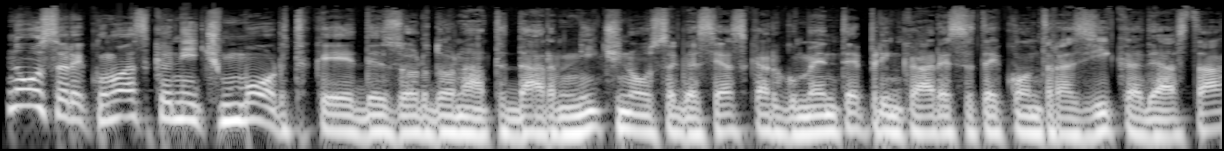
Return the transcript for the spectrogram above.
Nu o să recunoască nici mort că e dezordonat, dar nici nu o să găsească argumente prin care să te contrazică de asta,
